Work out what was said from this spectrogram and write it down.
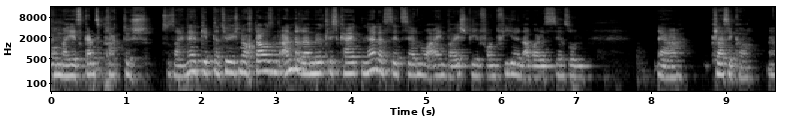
Um mal jetzt ganz praktisch zu sein. Ne? Es gibt natürlich noch tausend andere Möglichkeiten. Ne? Das ist jetzt ja nur ein Beispiel von vielen, aber das ist ja so ein ja, Klassiker. Ja.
